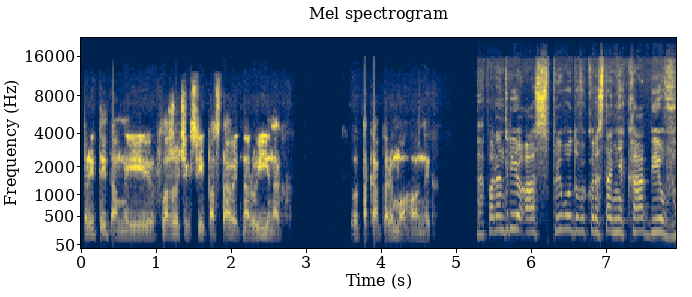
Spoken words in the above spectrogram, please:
прийти там і флажочок свій поставити на руїнах. От така перемога у них. Е, Пане Андрію, а з приводу використання кабів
